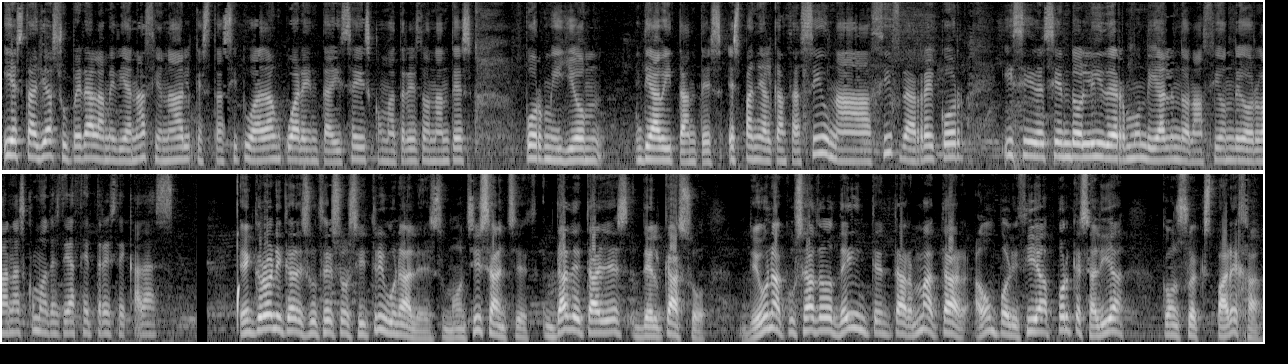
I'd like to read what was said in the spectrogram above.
y esta ya supera la media nacional, que está situada en 46,3 donantes por millón de habitantes. España alcanza así una cifra récord y sigue siendo líder mundial en donación de órganos como desde hace tres décadas. En Crónica de Sucesos y Tribunales, Monchi Sánchez da detalles del caso de un acusado de intentar matar a un policía porque salía con su expareja.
